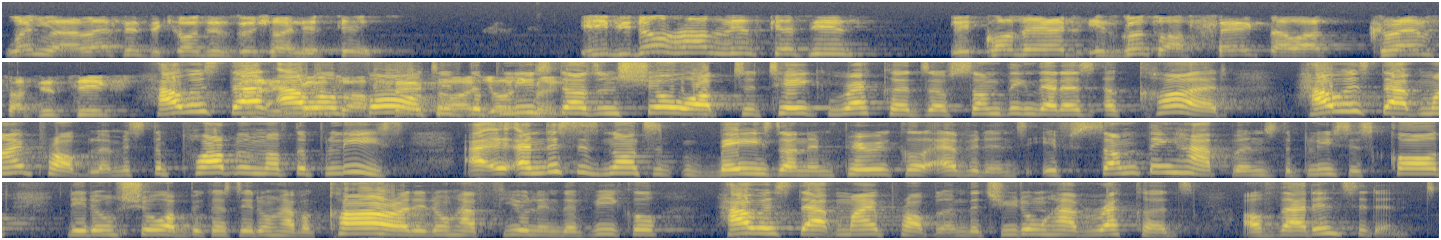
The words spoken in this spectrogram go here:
when you are analyzing security situation in a state. If you don't have these cases recorded, it's going to affect our crime statistics. How is that our fault if the police doesn't show up to take records of something that has occurred? How is that my problem? It's the problem of the police. I, and this is not based on empirical evidence. If something happens, the police is called, they don't show up because they don't have a car or they don't have fuel in the vehicle. How is that my problem that you don't have records of that incident?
